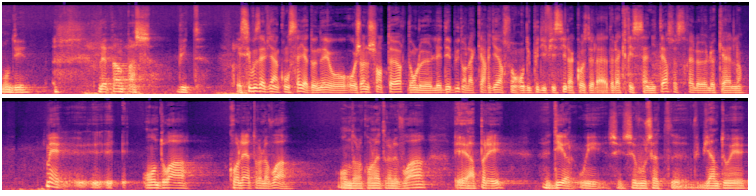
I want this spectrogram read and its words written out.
mon Dieu. Le temps passe vite. Et si vous aviez un conseil à donner aux, jeunes chanteurs dont le, les débuts dans la carrière sont rendus plus difficiles à cause de la, de la crise sanitaire, ce serait le, lequel? Mais euh, on doit connaître la voix. On doit connaître la voix et après dire oui, si, vous êtes bien doué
